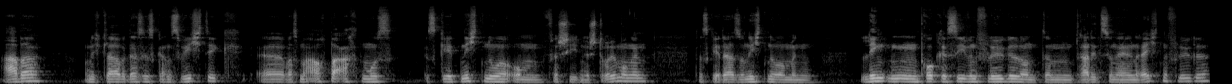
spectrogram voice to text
Aber, und ich glaube, das ist ganz wichtig, äh, was man auch beachten muss, es geht nicht nur um verschiedene Strömungen, das geht also nicht nur um einen linken progressiven Flügel und einen traditionellen rechten Flügel,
